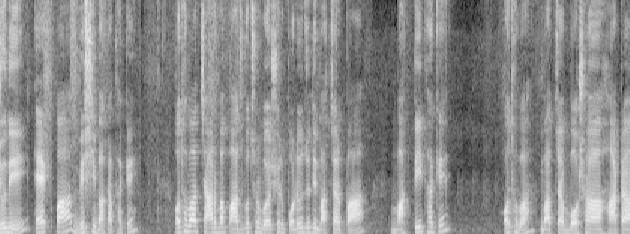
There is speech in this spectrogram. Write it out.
যদি এক পা বেশি বাঁকা থাকে, অথবা চার বা পাঁচ বছর বয়সের পরেও যদি বাচ্চার পা বাঁকতেই থাকে, অথবা বাচ্চা বসা, হাঁটা,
